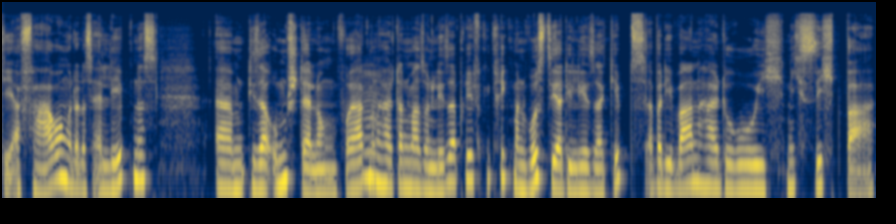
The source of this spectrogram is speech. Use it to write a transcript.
die Erfahrung oder das Erlebnis ähm, dieser Umstellung. Vorher hat man mhm. halt dann mal so einen Leserbrief gekriegt. Man wusste ja, die Leser gibt's, aber die waren halt ruhig, nicht sichtbar.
